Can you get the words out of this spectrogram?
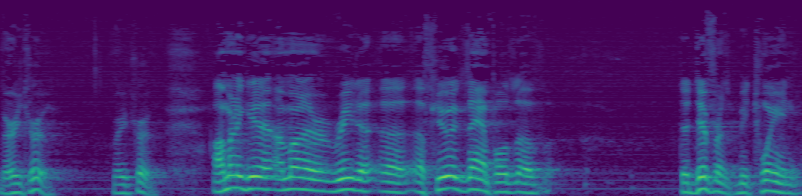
Very true. Very true. I'm going to give. I'm going to read a, a, a few examples of the difference between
